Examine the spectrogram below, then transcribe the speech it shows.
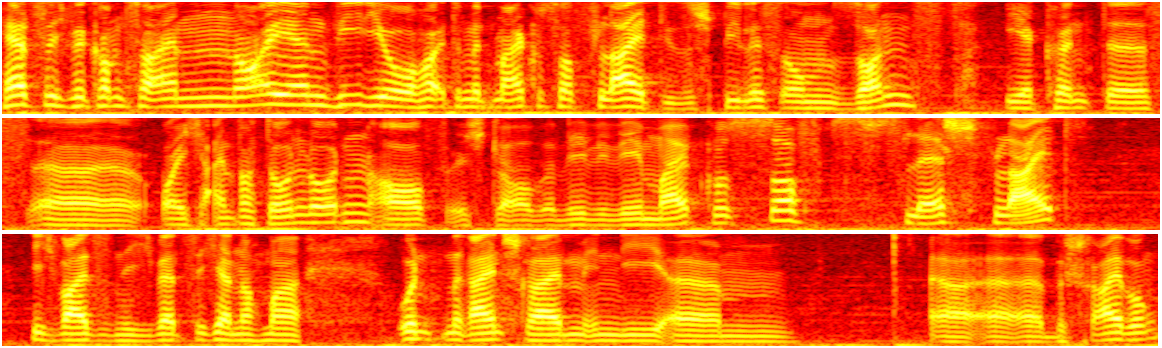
Herzlich willkommen zu einem neuen Video, heute mit Microsoft Flight. Dieses Spiel ist umsonst. Ihr könnt es äh, euch einfach downloaden auf, ich glaube, www.microsoft Flight. Ich weiß es nicht, ich werde es sicher nochmal unten reinschreiben in die ähm, äh, äh, Beschreibung.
